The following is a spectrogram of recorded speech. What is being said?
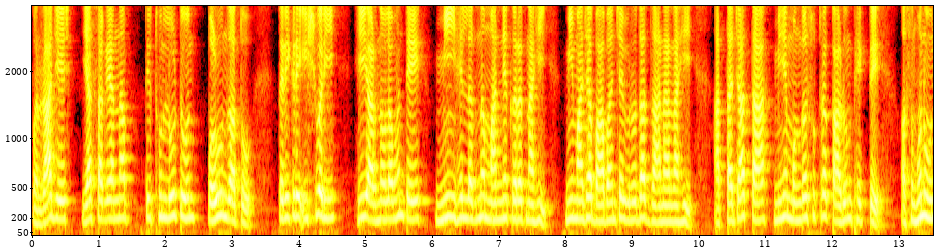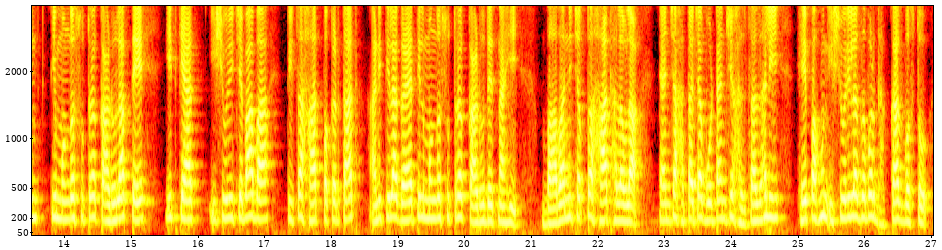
पण राजेश या सगळ्यांना तिथून लुटून पळून जातो. तर इकडे ईश्वरी ही अर्णवला म्हणते मी हे लग्न मान्य करत नाही. मी माझ्या बाबांच्या विरोधात जाणार नाही. आत्ताच्या आत्ता मी हे मंगळसूत्र काढून फेकते. असं म्हणून ती मंगळसूत्र काढू लागते. इतक्यात ईश्वरीचे बाबा तिचा हात पकडतात आणि तिला गळ्यातील मंगळसूत्र काढू देत नाही. बाबांनी चक्क हात हलवला. त्यांच्या हाताच्या बोटांची हालचाल झाली. हे पाहून ईश्वरीला जबर धक्काच बसतो.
